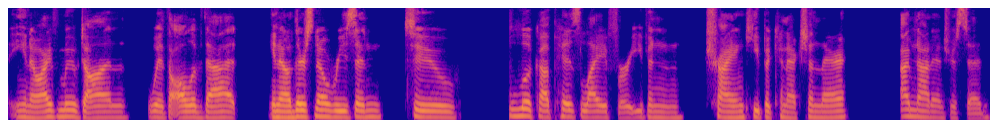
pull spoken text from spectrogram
you know, I've moved on with all of that. You know, there's no reason to look up his life or even try and keep a connection there. I'm not interested.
